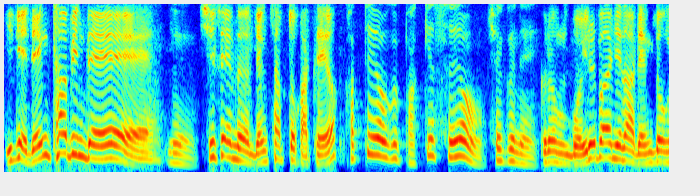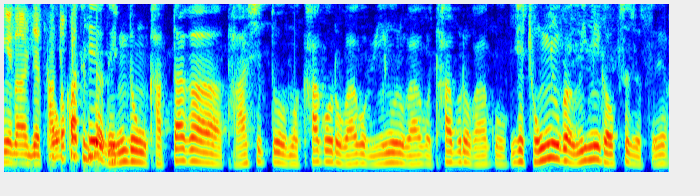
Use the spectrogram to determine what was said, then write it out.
이게 냉탑인데 예. 시세는 냉탑도 같아요? 같아요. 그 바뀌었어요. 최근에. 그럼 뭐 일반이나 냉동이나 이제 다 똑같은 똑같아요. 거예요? 냉동 갔다가 다시 또뭐 카고로 가고 윙으로 가고 탑으로 가고 이제 종류가 의미가 없어졌어요.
